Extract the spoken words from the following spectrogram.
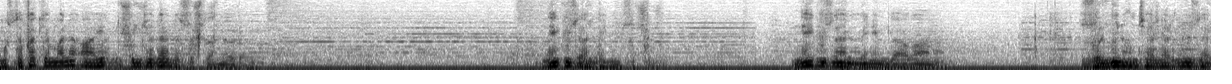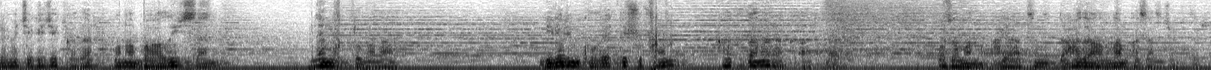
Mustafa Kemal'e ait düşüncelerle suçlanıyorum. Ne güzel benim suçum. Ne güzel benim davam. Zulmün hançerlerini üzerime çekecek kadar ona bağlıysan ne mutlu bana. Dilerim kuvvetli şüphem katlanarak artar. O zaman hayatım daha da anlam kazanacaktır.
